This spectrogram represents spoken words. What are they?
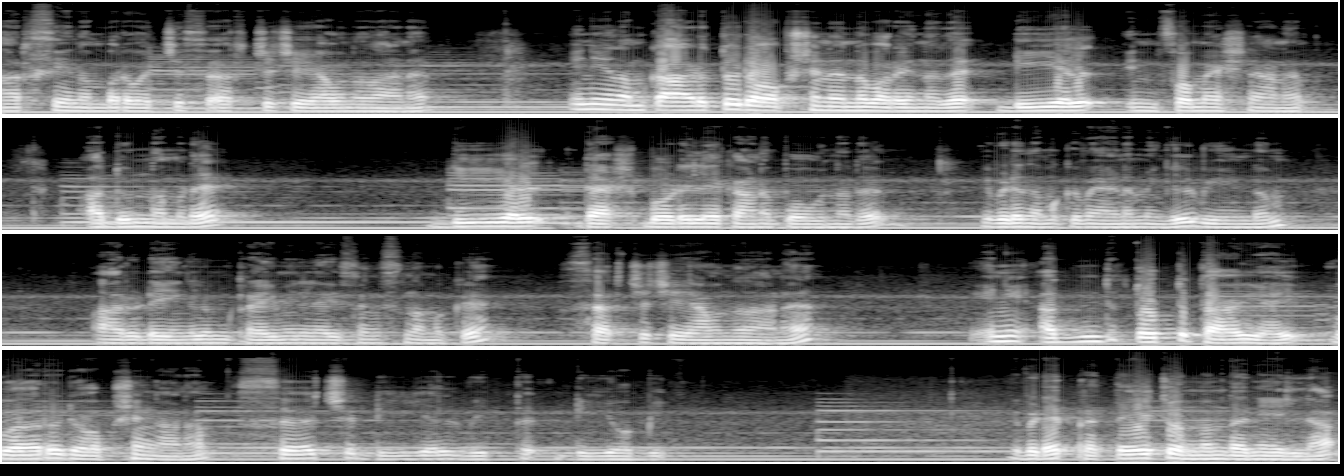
ആർ സി നമ്പർ വെച്ച് സെർച്ച് ചെയ്യാവുന്നതാണ്. ഇനി നമുക്ക് അടുത്തൊരു ഓപ്ഷൻ എന്ന് പറയുന്നത് ഡി എൽ ഇൻഫോർമേഷനാണ് അതും നമ്മുടെ ഡി എൽ ഡാഷ്ബോർഡിലേക്കാണ് പോകുന്നത്. ഇവിടെ നമുക്ക് വേണമെങ്കിൽ വീണ്ടും ആരുടെയെങ്കിലും ഡ്രൈവിംഗ് ലൈസൻസ് നമുക്ക് സെർച്ച് ചെയ്യാവുന്നതാണ്. ഇനി അതിന്റെ തൊട്ട് താഴെയായി വേറൊരു ഓപ്ഷൻ കാണാം. Search D L with D O B ഇവിടെ പ്രത്യേകിച്ചൊന്നും തന്നെയില്ല.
